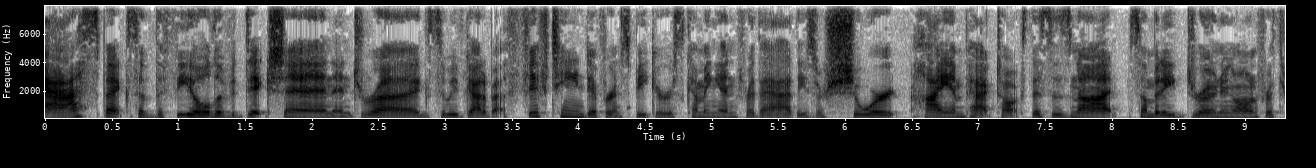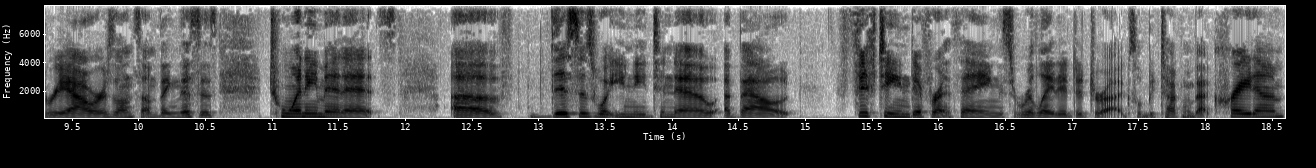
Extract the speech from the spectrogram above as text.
aspects of the field of addiction and drugs. So we've got about 15 different speakers coming in for that. These are short, high impact talks. This is not somebody droning on for three hours on something. This is 20 minutes of this is what you need to know about 15 different things related to drugs. We'll be talking about kratom.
